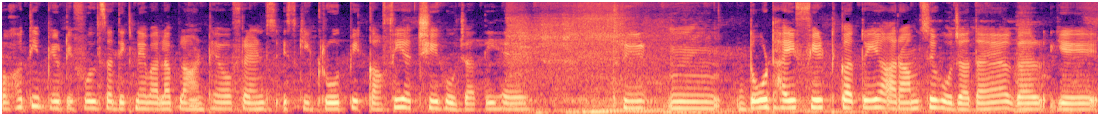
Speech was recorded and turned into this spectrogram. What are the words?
बहुत ही ब्यूटीफुल सा दिखने वाला प्लांट है और फ्रेंड्स इसकी ग्रोथ भी काफ़ी अच्छी हो जाती है। थ्री दो ढाई फीट का तो ये आराम से हो जाता है अगर ये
